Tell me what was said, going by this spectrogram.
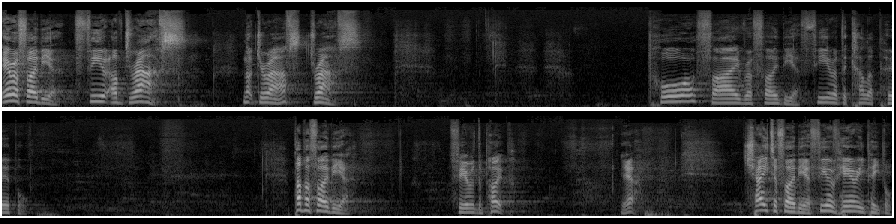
Aerophobia, fear of drafts. Not giraffes, drafts. Porphyrophobia, fear of the colour purple. Papaphobia, fear of the Pope. Yeah. Chaetophobia, fear of hairy people.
